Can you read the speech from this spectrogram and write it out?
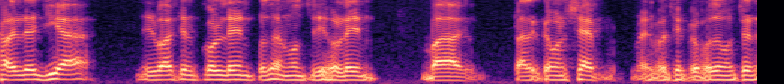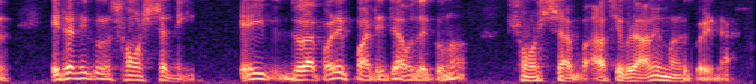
খালেদা জিয়া নির্বাচন করলেন, প্রধানমন্ত্রী হলেন বা তারেক রহমান সাহেব নির্বাচন করে প্রধানমন্ত্রী এটা নিয়ে কোনো সমস্যা নেই। এই ব্যাপারে পার্টিতে আমাদের কোনো সমস্যা আছে বলে আমি মনে করি না।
